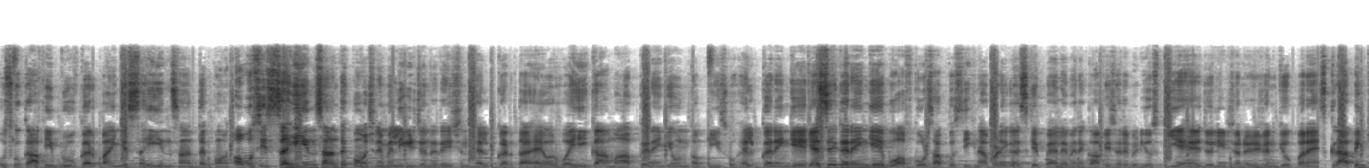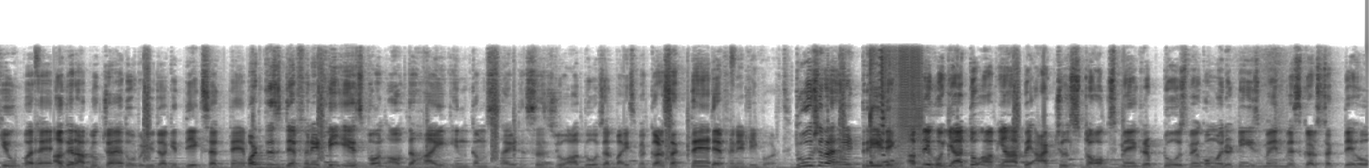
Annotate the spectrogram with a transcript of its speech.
उसको काफ़ी इंप्रूव कर पाएँगे, सही इंसान तक पहुँच। अब उसी सही इंसान तक पहुँचने में लीड जनरेशन हेल्प करता है और वही काम आप करेंगे, उन कंपनीज़ को हेल्प करेंगे। कैसे करेंगे, वो ऑफकोर्स आपको सीखना पड़ेगा। इसके पहले मैंने काफ़ी सारे वीडियोस किए हैं जो लीड जनरेशन के ऊपर है स्क्रैपिंग के ऊपर है। अगर आप लोग चाहें तो वीडियो जाके देख सकते हैं। But this definitely is one of the high income side जो आप 2022 में कर सकते हैं। डेफिनेटली वर्थ दूसरा है ट्रेडिंग अब देखो, या तो आप यहाँ पे एक्चुअल स्टॉक्स में क्रिप्टोज में कॉमोडिटीज में इन्वेस्ट कर सकते हो।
